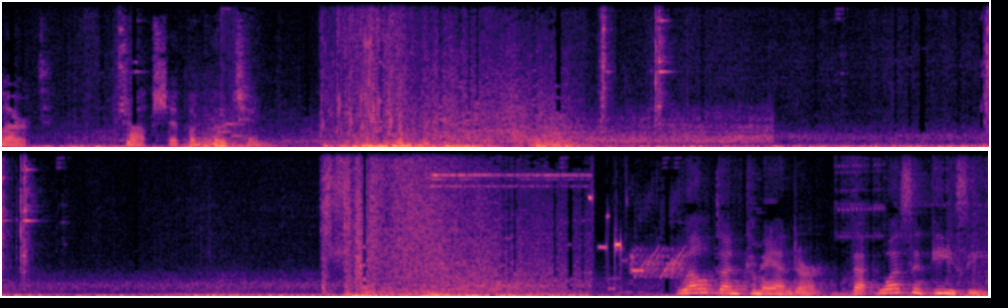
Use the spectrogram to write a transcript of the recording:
Alert. Dropship approaching. Well done, Commander. That wasn't easy,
